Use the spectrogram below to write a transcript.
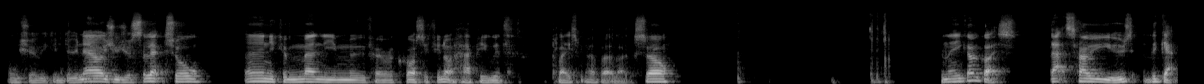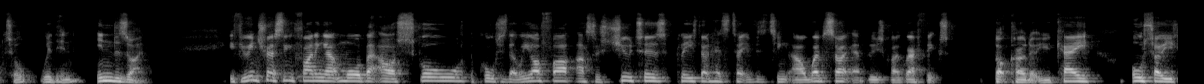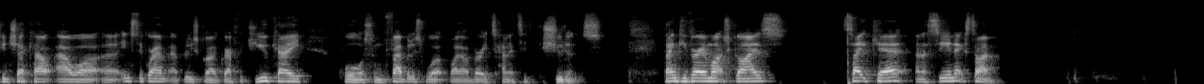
Also, we can do now is use your select tool and you can manually move her across if you're not happy with placement of her like so. And there you go, guys. That's how you use the gap tool within InDesign. If you're interested in finding out more about our school, the courses that we offer, us as tutors, please don't hesitate in visiting our website at blueskygraphics.co.uk. Also, you can check out our uh, Instagram at Blue Sky Graphics UK for some fabulous work by our very talented students. Thank you very much, guys. Take care, and I'll see you next time.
